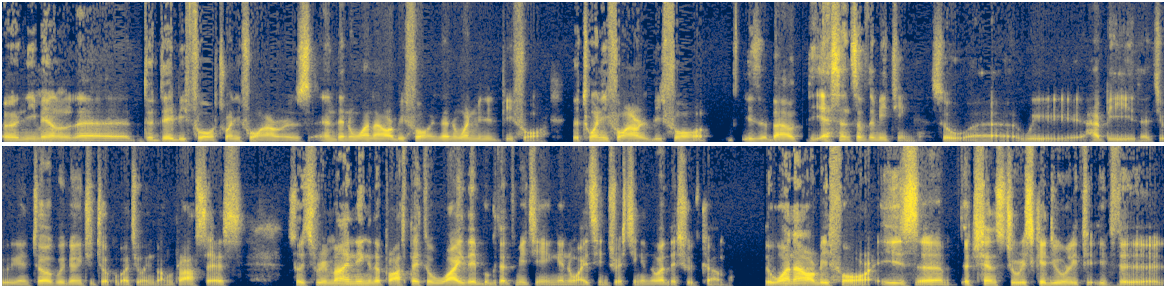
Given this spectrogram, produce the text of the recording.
an email uh, the day before, 24 hours, and then one hour before, and then one minute before. The 24 hours before is about the essence of the meeting. So uh, we're happy that you're going to talk. We're going to talk about your inbound process so it's reminding the prospect of why they booked that meeting and why it's interesting and why they should come. The one hour before is uh, a chance to reschedule if, if the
